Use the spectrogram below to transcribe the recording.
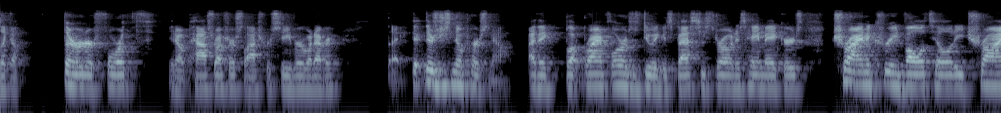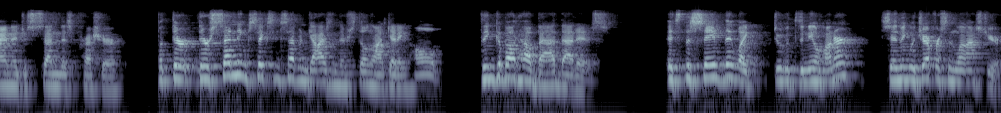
like a third or fourth you know pass rusher slash receiver whatever. Like there's just no personnel. I think brian flores is doing his best. He's throwing his haymakers trying to create volatility trying to just send this pressure. But they're they're sending six and seven guys and they're still not getting home. Think about how bad that is. It's the same thing like do with Danielle Hunter same thing with Jefferson last year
